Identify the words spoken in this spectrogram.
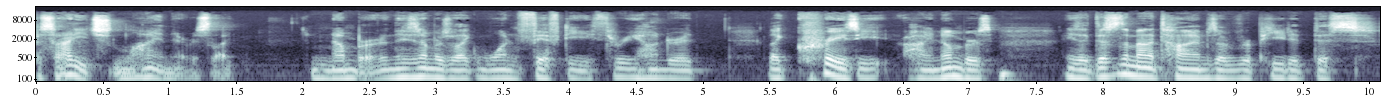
beside each line there was like number. And these numbers are like 150 300 like crazy high numbers. He's like this is the amount of times i've repeated this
